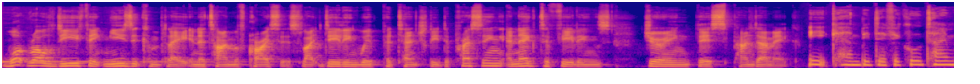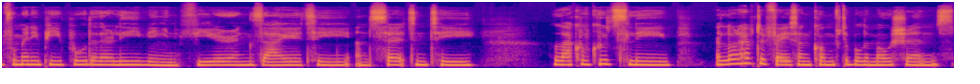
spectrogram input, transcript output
What role do you think music can play in a time of crisis, like dealing with potentially depressing and negative feelings during this pandemic? It can be difficult time for many people that are living in fear, anxiety, uncertainty, lack of good sleep. A lot have to face uncomfortable emotions,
